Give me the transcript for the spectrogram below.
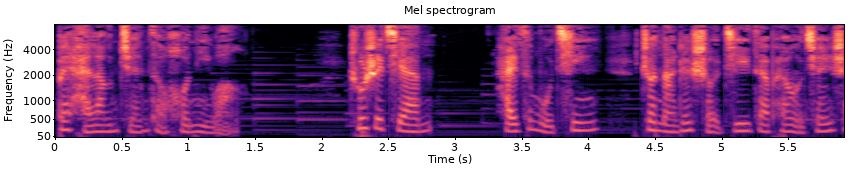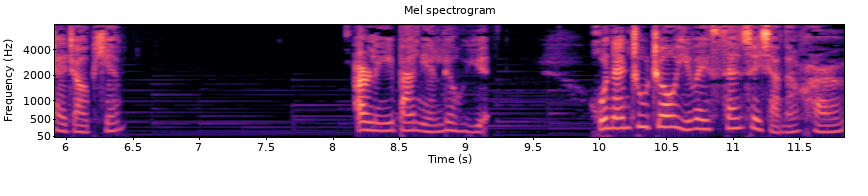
被海浪卷走后溺亡。出事前，孩子母亲正拿着手机在朋友圈晒照片。二零一八年六月，湖南株洲一位三岁小男孩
